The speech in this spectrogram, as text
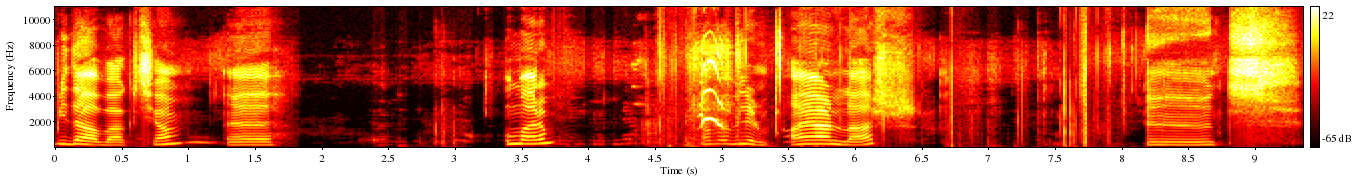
Bir daha bakacağım. E, umarım yapabilirim. Ayarlar. Evet.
